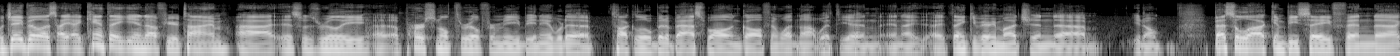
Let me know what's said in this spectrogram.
well, Jay Bilas, I, I, can't thank you enough for your time. Uh, this was really a, a, personal thrill for me being able to talk a little bit of basketball and golf and whatnot with you. And, and I, I thank you very much. And, um, you know, best of luck and be safe. And uh,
